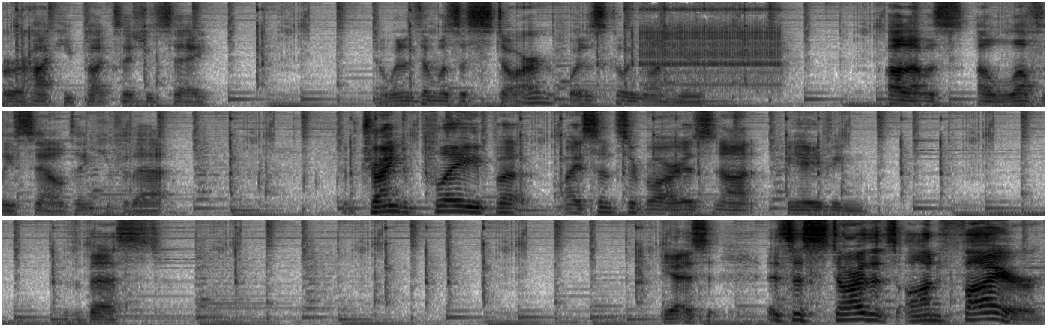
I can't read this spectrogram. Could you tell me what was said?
Or hockey pucks, I should say. And one of them was a star? What is going on here? Oh, that was a lovely sound. Thank you for that. I'm trying to play, but my sensor bar is not behaving the best. Yeah, it's, a star that's on fire,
